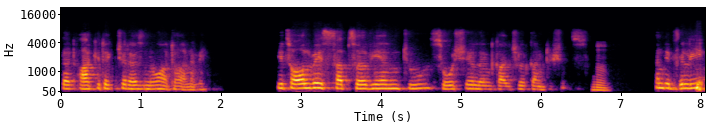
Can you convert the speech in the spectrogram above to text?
that architecture has no autonomy. It's always subservient to social and cultural conditions. Hmm. And they believe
